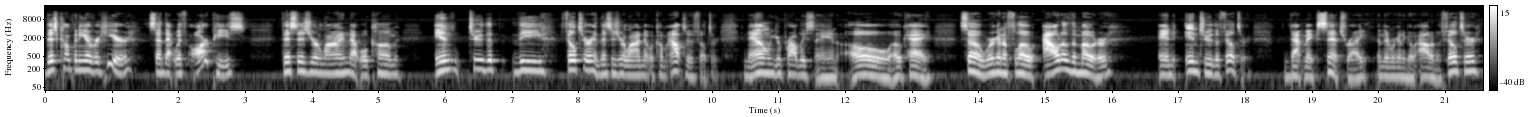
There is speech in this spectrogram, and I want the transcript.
This company over here said that with our piece, this is your line that will come into the, the filter and this is your line that will come out to the filter. Now you're probably saying, oh, okay. So we're going to flow out of the motor and into the filter. That makes sense, right? And then we're going to go out of the filter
